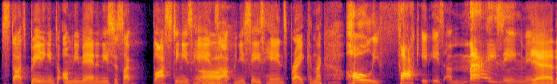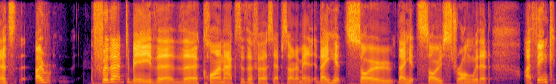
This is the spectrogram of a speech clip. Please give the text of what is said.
starts beating into Omni Man and he's just like busting his hands up and you see his hands break and like, holy fuck, it is amazing, man. Yeah, that's I. For that to be the the climax of the first episode, I mean, they hit so they hit so strong with it. I think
